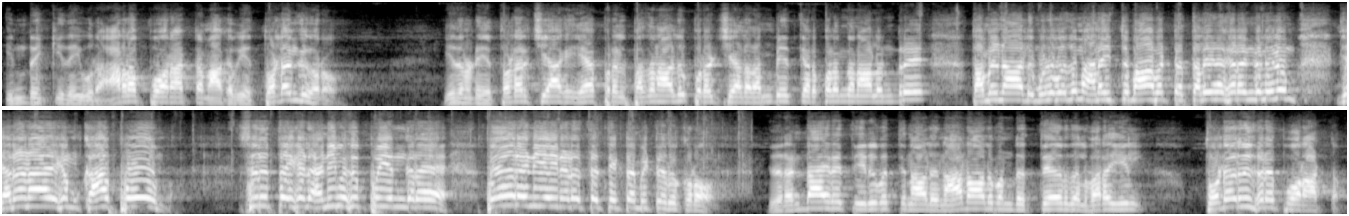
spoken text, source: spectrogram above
இன்றைக்கு இதை ஒரு அறப்போராட்டமாகவே தொடங்குகிறோம். இதனுடைய தொடர்ச்சியாக ஏப்ரல் பதினாலு புரட்சியாளர் அம்பேத்கர் பிறந்த நாளன்று தமிழ்நாடு முழுவதும் அனைத்து மாவட்ட தலைநகரங்களிலும் ஜனநாயகம் காப்போம். சிறுத்தைகள் அணிவகுப்பு என்கிற பேரணியை நடத்த திட்டமிட்டு இருக்கிறோம் இது ரெண்டாயிரத்தி இருபத்தி நாலு நாடாளுமன்ற தேர்தல் வரையில் தொடருகிற போராட்டம்.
